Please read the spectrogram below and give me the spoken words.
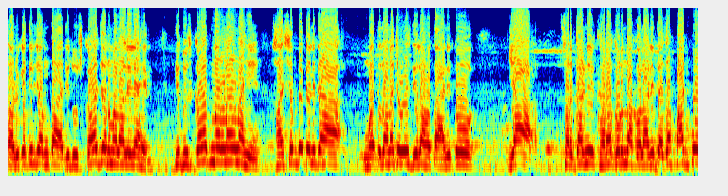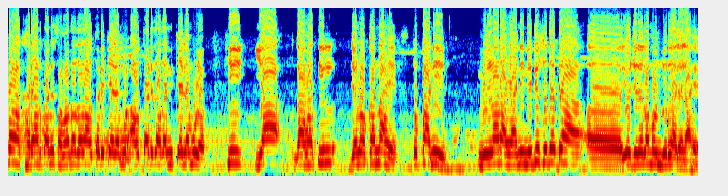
तालुक्यातील जनता जी दुष्काळात जन्माला आलेली आहे ती दुष्काळात मरणार नाही हा शब्द त्यांनी त्या मतदानाच्या वेळेस दिला होता. आणि तो या सरकारने खरा करून दाखवला आणि त्याचा पाठपुरावा खऱ्या अर्थाने समाजादादा अवताडे केल्यामुळे अवताडे दादांनी केल्यामुळं ही या गावातील ज्या लोकांना आहे तो पाणी मिळणार आहे आणि निधी सुद्धा त्या योजनेला मंजूर झालेला आहे.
